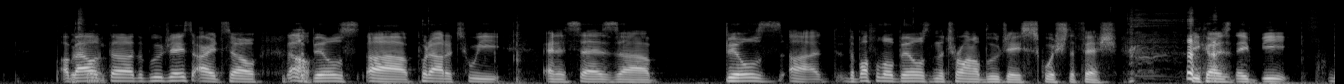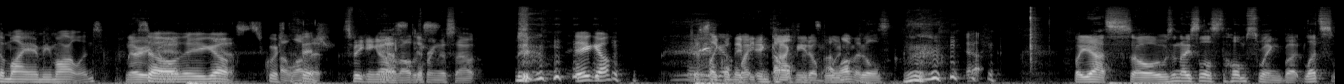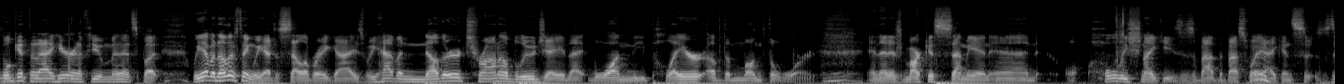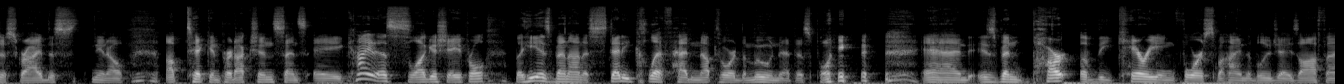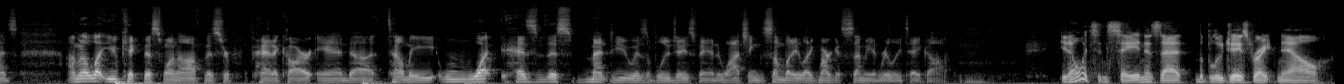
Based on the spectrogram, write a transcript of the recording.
About the the Blue Jays. All right, so no. the Bills uh, put out a tweet and it says uh, Bills, uh, the Buffalo Bills and the Toronto Blue Jays squish the fish because they beat the Miami Marlins. There you so go. there you go, yes. squish I the fish. It. Speaking of, yes, I'll just, just, bring this out. there you go. There just you like go. when they My beat incognito Blue Bills. yeah. But yes, so it was a nice little home swing. But let's we'll get to that here in a few minutes. But we have another thing we had to celebrate, guys. We have another Toronto Blue Jay that won the Player of the Month award, and that is Marcus Semien. And holy shnikes is about the best way hmm. I can s- describe this, you know, uptick in production since a kind of sluggish April. But he has been on a steady cliff heading up toward the moon at this point, and has been part of the carrying force behind the Blue Jays offense. I'm going to let you kick this one off, Mr. Panikar, and uh, tell me what has this meant to you as a Blue Jays fan, watching somebody like Marcus Semien really take off. You know what's insane is that the Blue Jays right now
